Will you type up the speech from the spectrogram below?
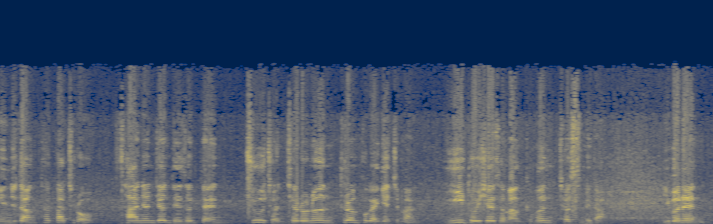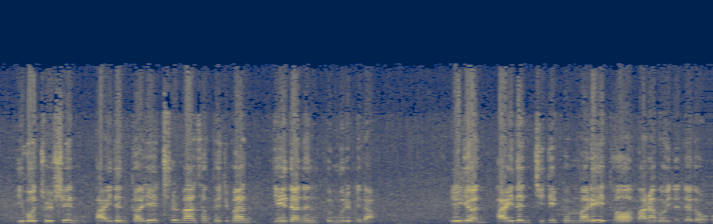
민주당 텃밭으로 4년 전 대선 땐 주 전체로는 트럼프가 이겼지만 이 도시에서만큼은 졌습니다. 이번엔 이곳 출신 바이든까지 출마한 상태지만 예단은 금물입니다. 일견 바이든 지지 편말이 더 많아 보이는데도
